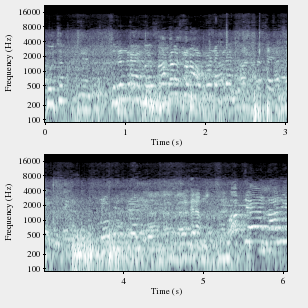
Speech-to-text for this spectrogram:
అక్రమాలు పాల్పడ్డారా వందే లాలి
